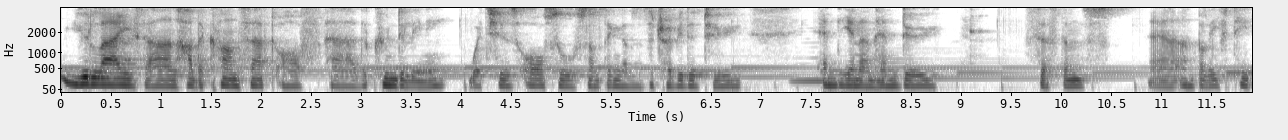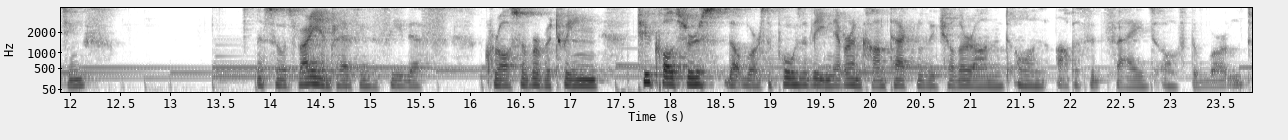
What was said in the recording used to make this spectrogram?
utilized and had the concept of uh, the Kundalini, which is also something that is attributed to Indian and Hindu systems uh, and belief teachings. And so it's very interesting to see this crossover between two cultures that were supposedly never in contact with each other and on opposite sides of the world.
